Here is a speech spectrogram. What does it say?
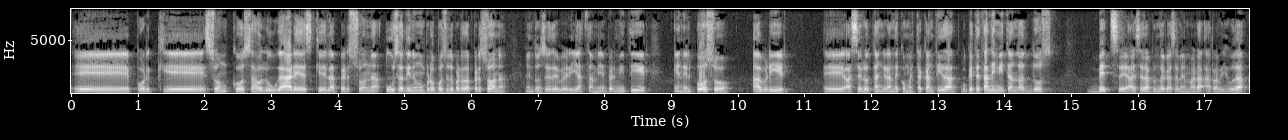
Eh, porque son cosas o lugares que la persona usa, tienen un propósito para la persona. Entonces deberías también permitir en el pozo abrir, eh, hacerlo tan grande como esta cantidad. ¿Por qué te estás limitando a dos BCA? Esa es la pregunta que hace la Emara a Rabbi Judá.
